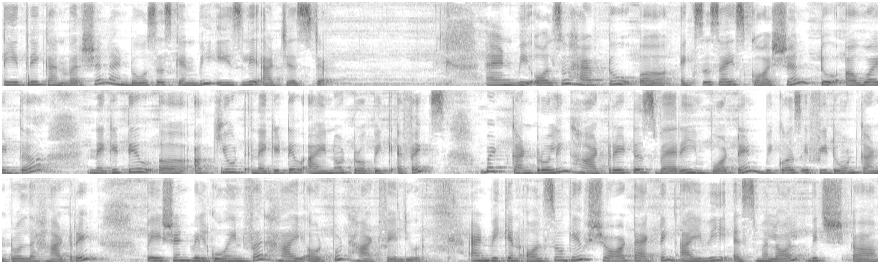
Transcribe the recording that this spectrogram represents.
T3 conversion and doses can be easily adjusted and we also have to uh, exercise caution to avoid the negative uh, acute negative inotropic effects. But controlling heart rate is very important because if we don't control the heart rate patient will go in for high output heart failure. And we can also give short acting iv esmolol which uh,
